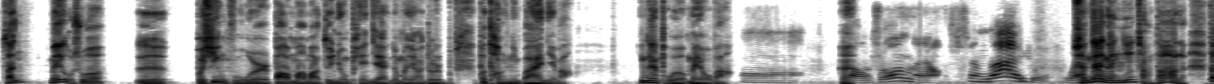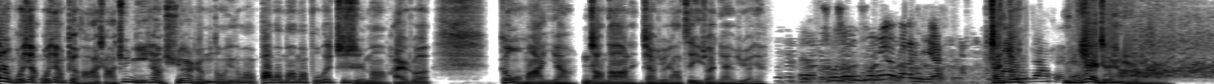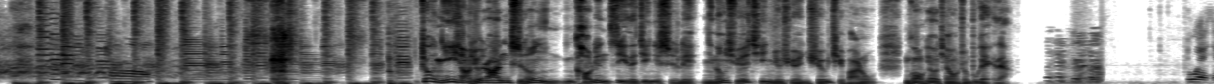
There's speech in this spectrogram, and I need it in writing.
咱没有说呃不幸福或者爸爸妈妈对你有偏见怎么样，就是不不疼你不爱你吧？应该不会没有吧？小时候没有，现在有。现在呢，你长大了，但是我想，我想表达啥？就你想学点什么东西的话，爸爸妈妈不会支持吗？还是说，跟我妈一样，你长大了，你想学啥，自己赚钱学去？出生自灭吧你！真就你也这样啊？啊。就你想学啥，你只能你考虑你自己的经济实力，你能学得起你就学，你学不起，反正你管我要钱，我是不给的。对。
